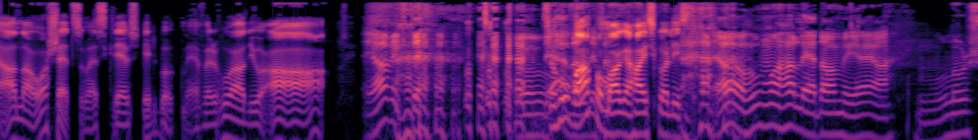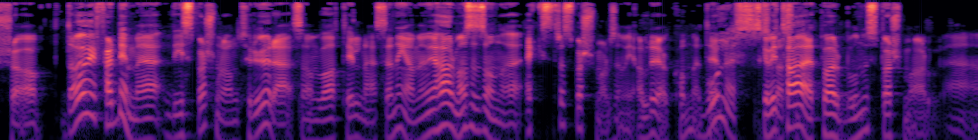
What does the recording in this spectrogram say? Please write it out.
Anna Aarseth, som jeg skrev spillbok med, for hun hadde jo AAA. Ja, riktig. Så hun var på mange high score-lister. Ja, hun må ha leda mye, ja. Morsomt. Da er vi ferdig med de spørsmålene, tror jeg, som var til denne sendinga. Men vi har masse sånne ekstraspørsmål som vi aldri har kommet til. Skal vi ta et par bonusspørsmål, eh,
